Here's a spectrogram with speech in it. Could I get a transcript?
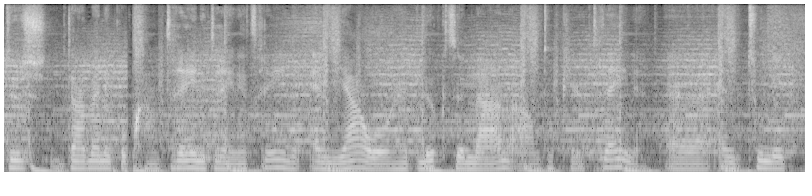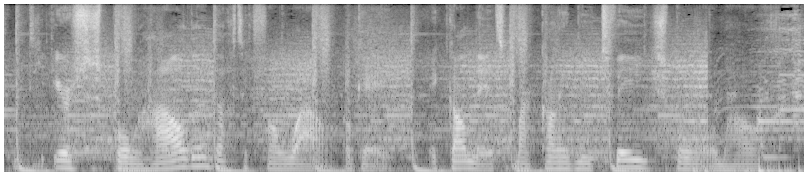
Dus daar ben ik op gaan trainen, trainen, trainen. En ja hoor, het lukte na een aantal keer trainen. Uh, en toen ik die eerste sprong haalde, dacht ik van wauw, oké, ik kan dit, maar kan ik nu twee sprongen omhoog?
